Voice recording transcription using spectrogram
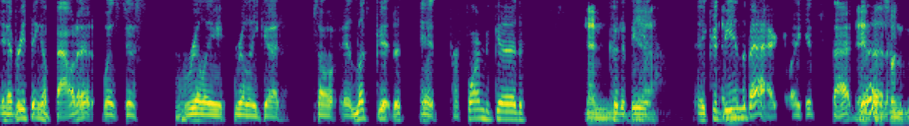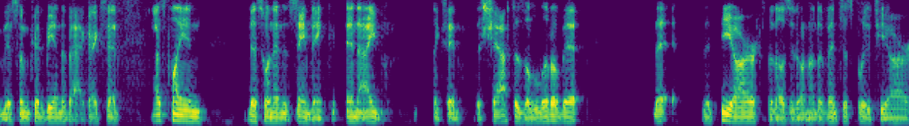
everything about it was just really, really good. So it looked good. It performed good. And could it be? Yeah. It could and be in the bag. Like it's that good. It, this one, this one could be in the bag. Like I said, I was playing this one and the same thing. And I like I said, the shaft is a little bit the the TR for those who don't know the Ventus Blue TR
